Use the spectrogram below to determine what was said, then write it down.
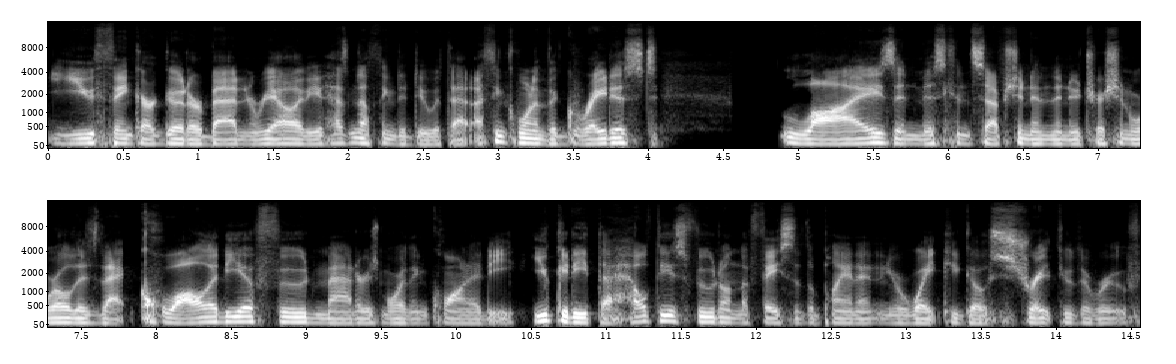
you think are good or bad. In reality, it has nothing to do with that. I think one of the greatest lies and misconception in the nutrition world is that quality of food matters more than quantity. You could eat the healthiest food on the face of the planet and your weight could go straight through the roof.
